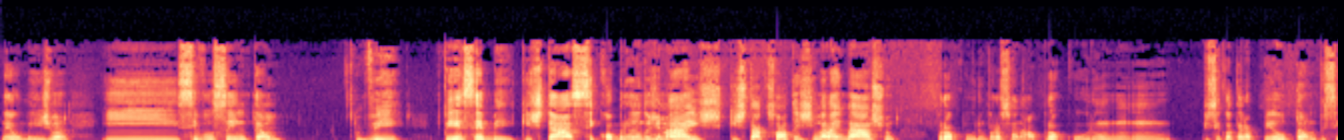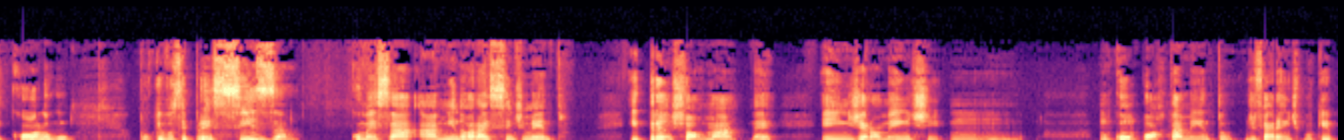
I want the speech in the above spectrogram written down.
né, ou mesma. E se você então vê, perceber que está se cobrando demais, que está com sua autoestima lá embaixo, procure um profissional, procure um, um psicoterapeuta, um psicólogo, porque você precisa começar a minorar esse sentimento e transformar, né, em geralmente um, um, um comportamento diferente, porque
